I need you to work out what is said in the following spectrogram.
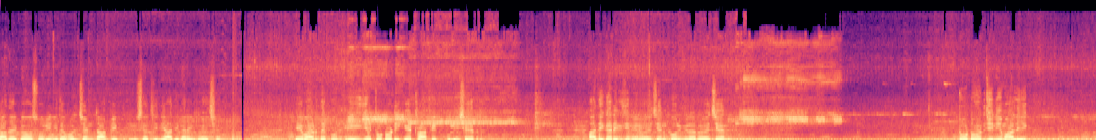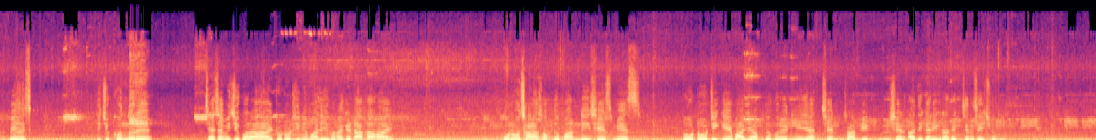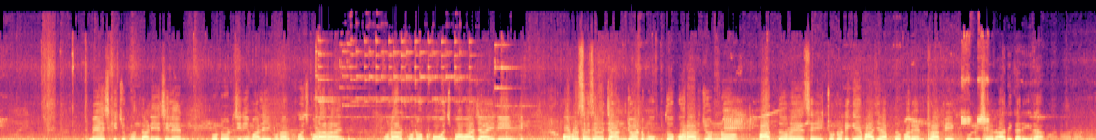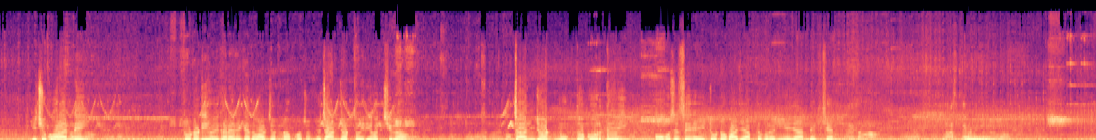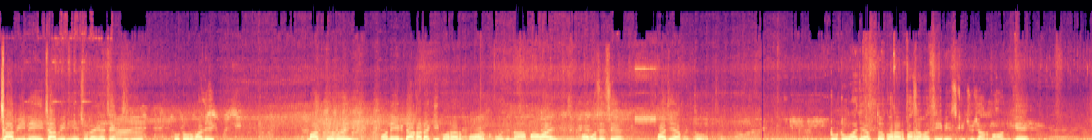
তাদেরকেও সরিয়ে নিতে বলছেন ট্রাফিক পুলিশের যিনি আধিকারিক রয়েছেন। এবার দেখুন, এই যে টোটোটিকে ট্রাফিক পুলিশের আধিকারিক যিনি রয়েছেন, কর্মীরা রয়েছেন, টোটোর যিনি মালিক, বেশ কিছুক্ষণ ধরে চেঁচামেচি করা হয়। টোটোর যিনি মালিক, ওনাকে ডাকা হয়। কোনো ছাড়া শব্দ পাননি। শেষমেশ টোটোটিকে বাজেয়াপ্ত করে নিয়ে যাচ্ছেন ট্রাফিক পুলিশের আধিকারিকরা। দেখছেন সেই ছবি। বেশ কিছুক্ষণ দাঁড়িয়েছিলেন। টোটোর যিনি মালিক, ওনার খোঁজ করা হয়। ওনার কোনো খোঁজ পাওয়া যায়নি। অবশেষে যানজট মুক্ত করার জন্য বাধ্য হয়ে সেই টোটোটিকে বাজেয়াপ্ত করেন ট্রাফিক পুলিশের আধিকারিকরা। কিছু করার নেই। টোটোটি ওইখানে রেখে দেওয়ার জন্য প্রচণ্ড যানজট তৈরি হচ্ছিল। যানজট মুক্ত করতেই অবশেষে এই টোটো বাজেয়াপ্ত করে নিয়ে যান, দেখছেন। চাবি নেই, চাবি নিয়ে চলে গেছেন যিনি টোটোর মালিক। বাধ্য হয়েই অনেক ডাকাডাকি করার পর খোঁজ না পাওয়ায় অবশেষে বাজেয়াপ্ত। টোটো বাজেয়াপ্ত করার পাশাপাশি বেশ কিছু যানবাহনকে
